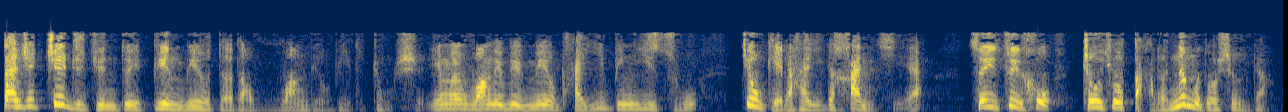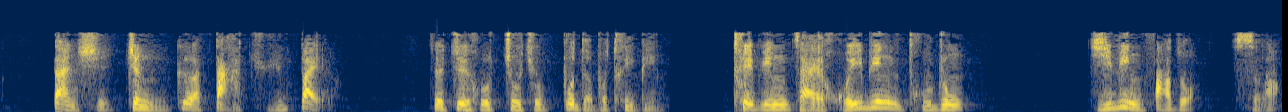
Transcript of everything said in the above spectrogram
但是这支军队并没有得到吴王刘濞的重视，因为王刘濞没有派一兵一卒，就给了他一个汉节，所以最后周丘打了那么多胜仗，但是整个大局败了，所以最后周丘不得不退兵，退兵在回兵的途中疾病发作死了。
